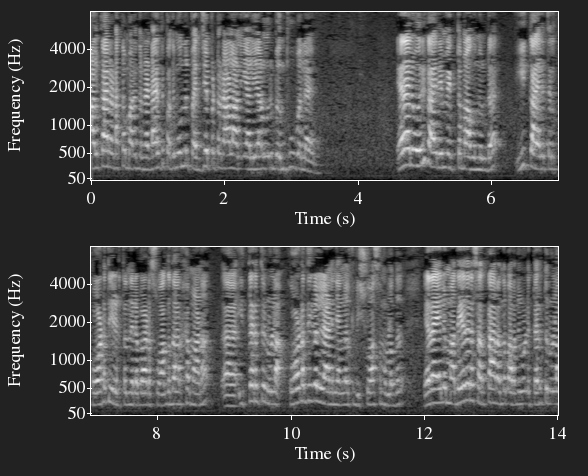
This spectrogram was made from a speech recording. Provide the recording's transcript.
ആൾക്കാരടക്കം പറയുന്നുണ്ട്. രണ്ടായിരത്തി പതിമൂന്നിൽ പരിചയപ്പെട്ട ഒരാളാണ് ഇയാൾ. ഇയാൾ ഒരു ബന്ധുവുമല്ലായിരുന്നു. ഏതായാലും ഒരു കാര്യം വ്യക്തമാകുന്നുണ്ട്. ഈ കാര്യത്തിൽ കോടതി എടുത്ത നിലപാട് സ്വാഗതാർഹമാണ്. ഇത്തരത്തിലുള്ള കോടതികളിലാണ് ഞങ്ങൾക്ക് വിശ്വാസമുള്ളത്. ഏതായാലും മതേതര സർക്കാർ എന്ന് പറഞ്ഞുകൊണ്ട് ഇത്തരത്തിലുള്ള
